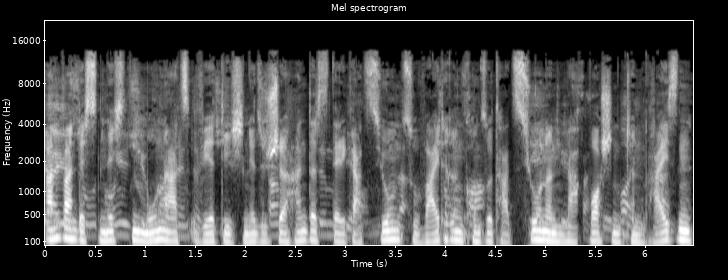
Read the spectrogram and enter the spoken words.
Anfang des nächsten Monats wird die chinesische Handelsdelegation zu weiteren Konsultationen nach Washington reisen,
